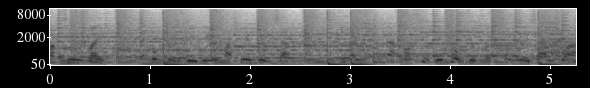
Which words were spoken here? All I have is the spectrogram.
Mặc dù vậy, không thể vì thế mà quên được rằng đã vượt bậc trong thời gian qua,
